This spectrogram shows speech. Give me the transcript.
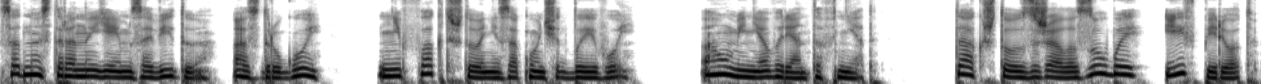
С одной стороны, я им завидую, а с другой — не факт, что они закончат боевой. А у меня вариантов нет. Так что сжала зубы и вперед.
